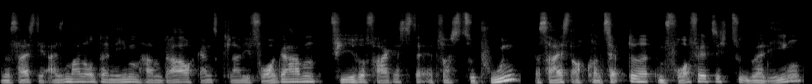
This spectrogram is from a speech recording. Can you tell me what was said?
Und das heißt, die Eisenbahnunternehmen haben da auch ganz klar die Vorgaben, für ihre Fahrgäste etwas zu tun. Das heißt, auch Konzepte im Vorfeld sich zu überlegen,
